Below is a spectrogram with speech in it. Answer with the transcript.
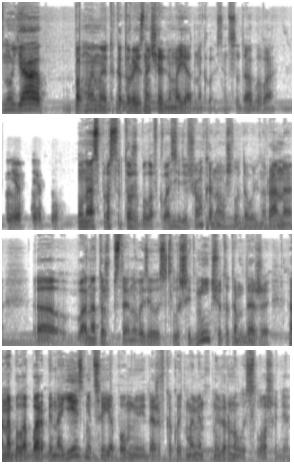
Ну, я по-моему, это которая изначально моя одноклассница, да, была? Нет, нет, нет. У нас просто тоже была в классе девчонка, она ушла довольно рано. Э, она тоже постоянно возилась с лошадьми, что-то там даже... Она была Барби-наездницей, я помню, и даже в какой-то момент навернулась с лошади.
